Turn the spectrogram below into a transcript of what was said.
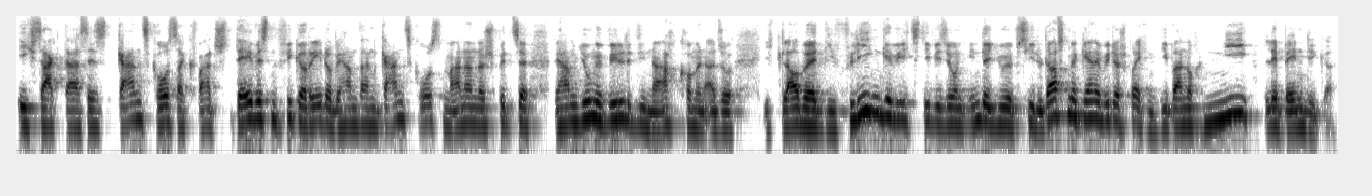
Ich sage, das ist ganz großer Quatsch. Davison Figueredo, wir haben da einen ganz großen Mann an der Spitze. Wir haben junge Wilde, die nachkommen. Also ich glaube, die Fliegengewichtsdivision in der UFC, du darfst mir gerne widersprechen, die war noch nie lebendiger.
